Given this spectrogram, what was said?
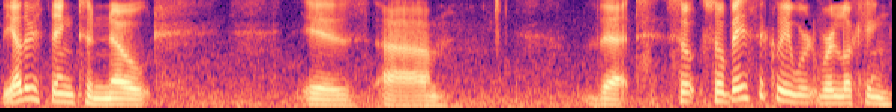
the other thing to note is um, that so so basically we're, we're looking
